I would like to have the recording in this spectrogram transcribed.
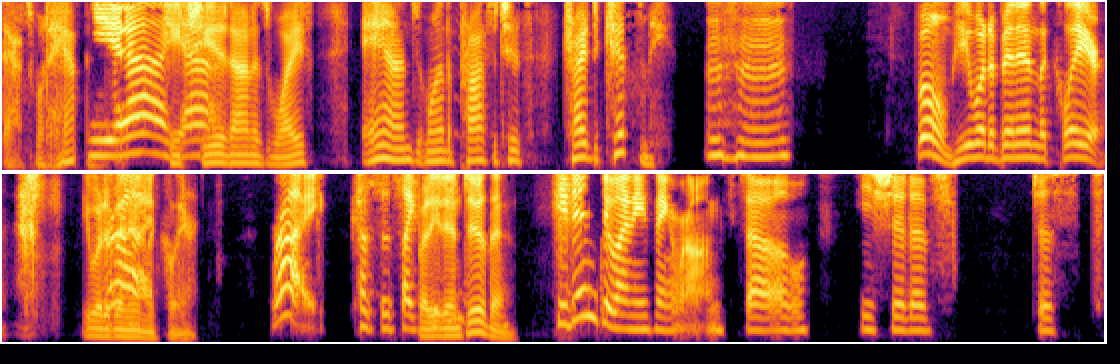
that's what happened. Yeah. he yeah. cheated on his wife, and one of the prostitutes tried to kiss me. hmm Boom, he would have been in the clear. He would have been in the clear, Right. Because it's like, but he didn't do that. He didn't do anything wrong. So he should have just,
